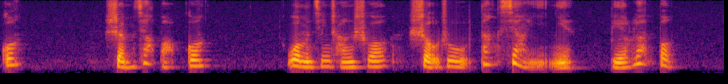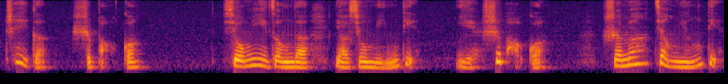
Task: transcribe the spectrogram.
光。什么叫宝光？我们经常说守住当下一念，别乱蹦，这个是宝光。修密宗的要修明点，也是宝光。什么叫明点？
